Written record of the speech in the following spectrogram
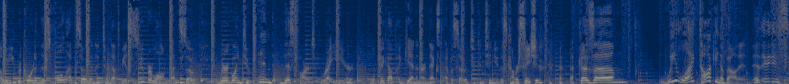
Uh, we recorded this full episode and it turned out to be a super long one, so we're going to end this part right here. We'll pick up again in our next episode to continue this conversation because um, we like talking about it. it. It's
